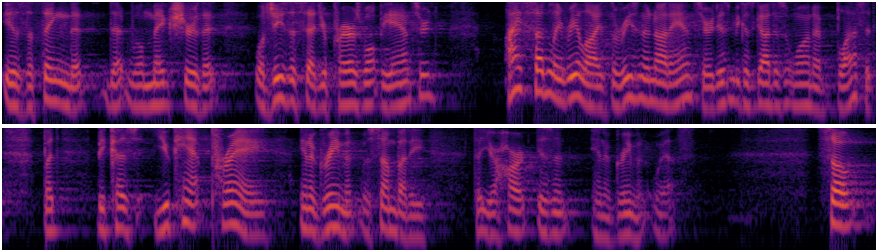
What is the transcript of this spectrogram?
is the thing that, that will make sure that, well, Jesus said your prayers won't be answered. I suddenly realized the reason they're not answered isn't because God doesn't want to bless it, but because you can't pray in agreement with somebody that your heart isn't in agreement with. So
